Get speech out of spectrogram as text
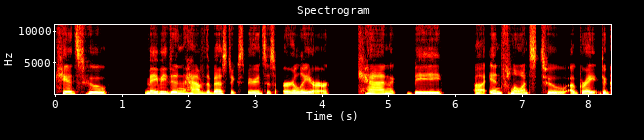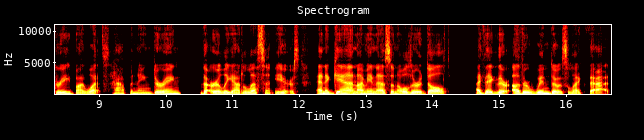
kids who maybe didn't have the best experiences earlier can be uh, influenced to a great degree by what's happening during the early adolescent years. And again, I mean, as an older adult, I think there are other windows like that.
